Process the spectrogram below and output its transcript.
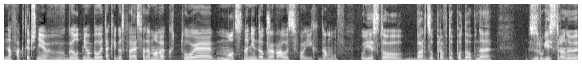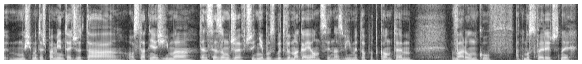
no faktycznie w grudniu były takie gospodarstwa domowe, które mocno nie dogrzewały swoich domów. Jest to bardzo prawdopodobne. Z drugiej strony musimy też pamiętać, że ta ostatnia zima, ten sezon grzewczy nie był zbyt wymagający, nazwijmy to pod kątem warunków atmosferycznych.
